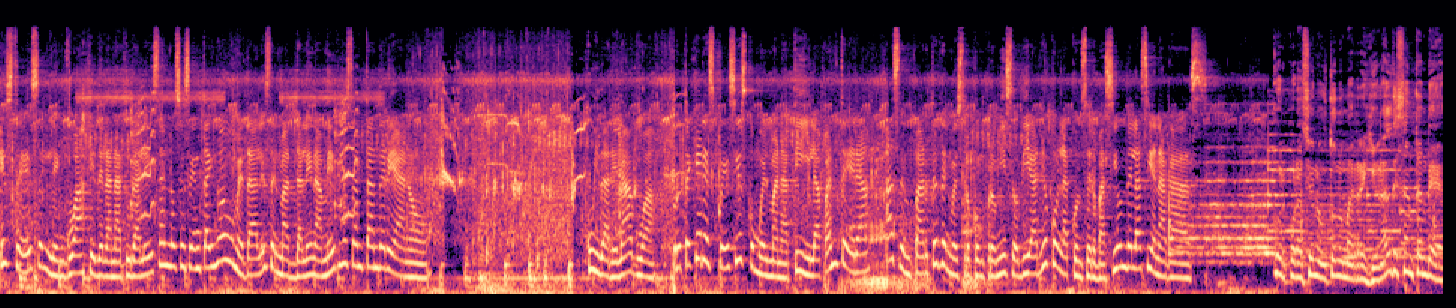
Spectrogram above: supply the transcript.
Este es el lenguaje de la naturaleza en los 69 humedales del Magdalena Medio Santandereano. Cuidar el agua, proteger especies como el manatí y la pantera hacen parte de nuestro compromiso diario con la conservación de las ciénagas. Corporación Autónoma Regional de Santander,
